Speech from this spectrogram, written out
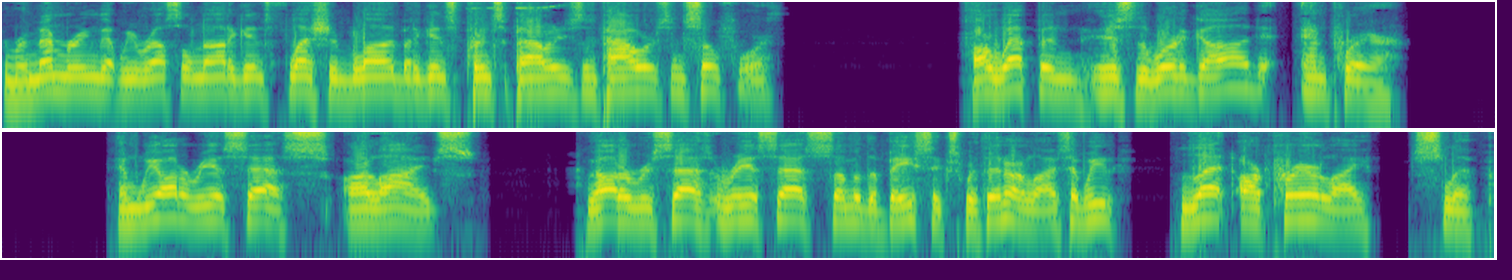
and remembering that we wrestle not against flesh and blood, but against principalities and powers and so forth. Our weapon is the Word of God and prayer. And we ought to reassess our lives. We ought to reassess, reassess some of the basics within our lives. Have we let our prayer life slip?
